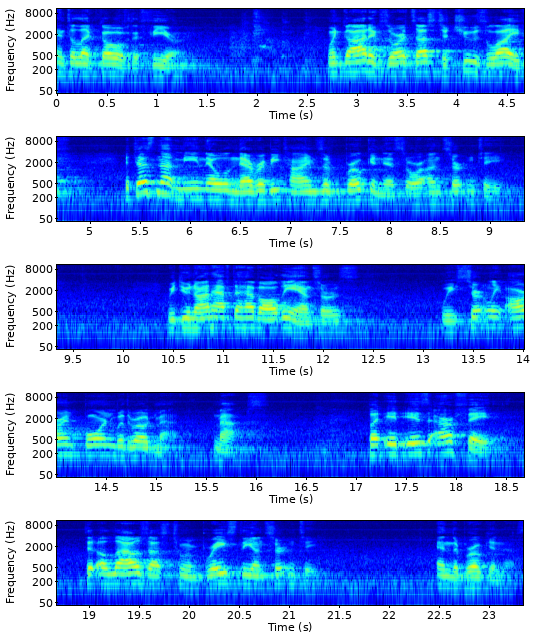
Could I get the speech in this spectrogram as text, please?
and to let go of the fear. When God exhorts us to choose life, it does not mean there will never be times of brokenness or uncertainty. We do not have to have all the answers. We certainly aren't born with road map, maps. But it is our faith that allows us to embrace the uncertainty and the brokenness.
